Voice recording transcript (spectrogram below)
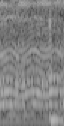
kuasa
